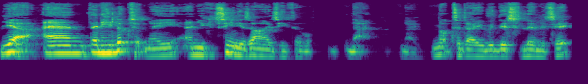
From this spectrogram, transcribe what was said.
Yeah, and then he looked at me, and you could see in his eyes he thought, "No, no, not today with this lunatic,"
